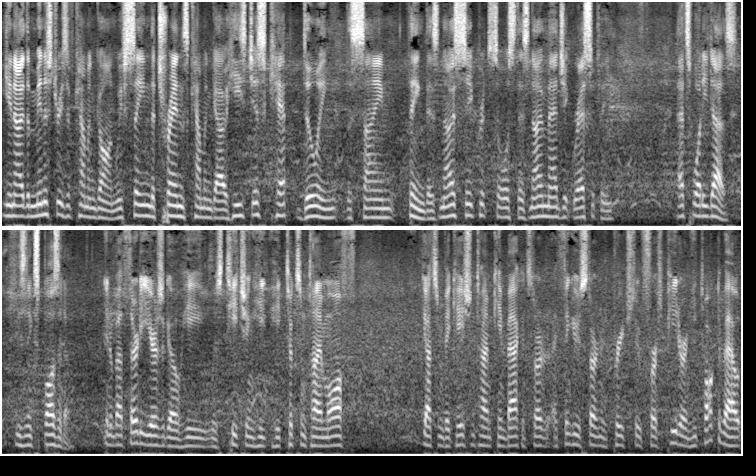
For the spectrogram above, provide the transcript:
You know, the ministries have come and gone. We've seen the trends come and go. He's just kept doing the same thing. There's no secret sauce, there's no magic recipe. That's what he does. He's an expositor. you know, about 30 years ago, he was teaching. He he took some time off, got some vacation time, came back and started. I think he was starting to preach through First Peter, and he talked about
